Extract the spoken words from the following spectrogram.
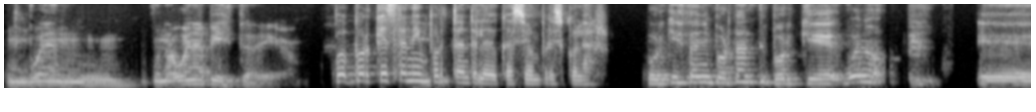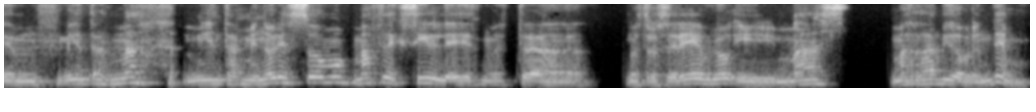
un buen, una buena pista, digamos. ¿Por qué es tan importante la educación preescolar? ¿Por qué es tan importante? Porque, bueno, eh, mientras, más, mientras menores somos, más flexible es nuestra, nuestro cerebro y más, más rápido aprendemos.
